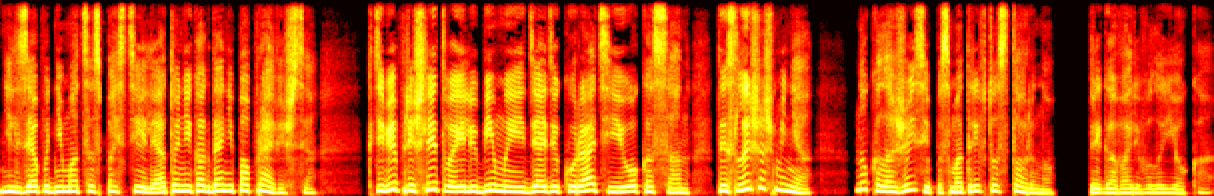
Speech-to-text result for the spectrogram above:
Нельзя подниматься с постели, а то никогда не поправишься. К тебе пришли твои любимые дяди Курати и Ока-сан. Ты слышишь меня? «Ну-ка, ложись и посмотри в ту сторону», — приговаривала Йока.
